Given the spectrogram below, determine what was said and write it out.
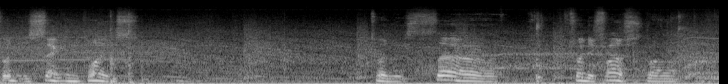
22nd place. 23rd, 21st rather.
